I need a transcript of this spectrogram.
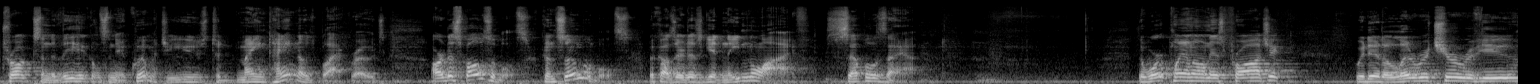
trucks and the vehicles and the equipment you use to maintain those black roads are disposables, consumables, because they're just getting eaten alive. Simple as that. The work plan on this project, we did a literature review,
